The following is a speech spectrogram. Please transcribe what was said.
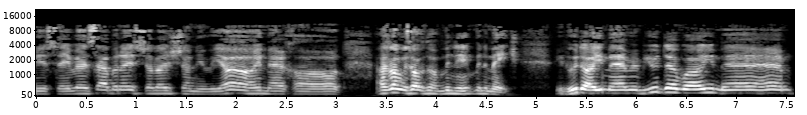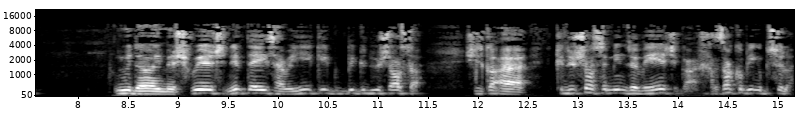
yisei ves abonais shalai shoni vio im echot. As long as all the minna mage. Yehuda imem, yehuda wa imem, yehuda im shvio, shnif deis, hawa hiki bigdush osa. She's got uh, a, kidush osa means over here, got a being a psula.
